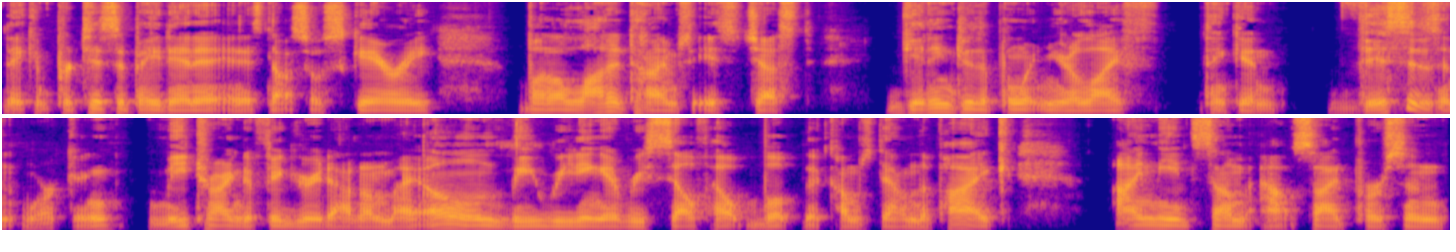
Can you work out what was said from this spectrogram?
they can participate in it and it's not so scary. But a lot of times it's just getting to the point in your life thinking this isn't working. Me trying to figure it out on my own, me reading every self-help book that comes down the pike. I need some outside person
